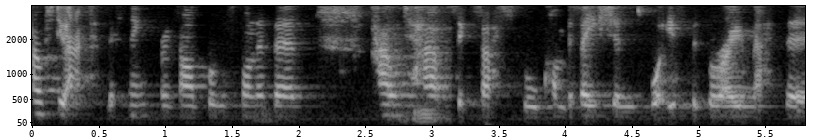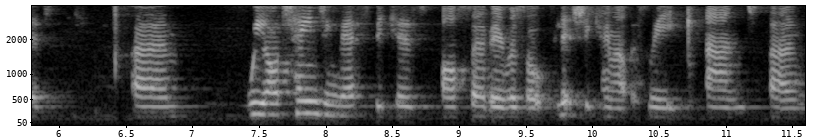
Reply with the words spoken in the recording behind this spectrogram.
how to do active listening, for example, is one of them. How to have successful conversations. What is the grow method? Um, we are changing this because our survey results literally came out this week, and um,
